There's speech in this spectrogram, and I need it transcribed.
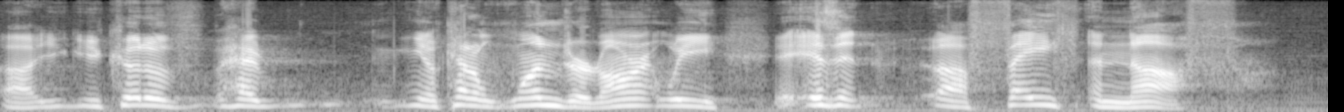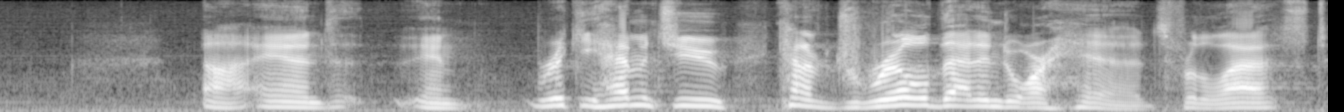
Uh, you, you, could have had, you know, kind of wondered, aren't we, isn't uh, faith enough? Uh, and, and Ricky, haven't you kind of drilled that into our heads for the last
